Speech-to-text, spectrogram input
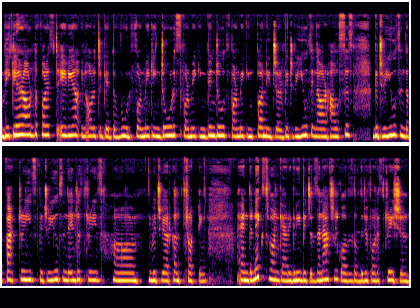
we clear out the forest area in order to get the wood for making doors for making windows for making furniture which we use in our houses which we use in the factories which we use in the industries uh, which we are constructing. And the next one category which is the natural causes of the deforestation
